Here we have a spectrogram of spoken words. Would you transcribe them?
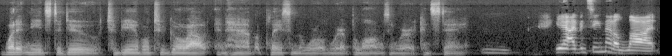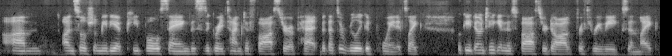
what it needs to do to be able to go out and have a place in the world where it belongs and where it can stay. Mm. Yeah, I've been seeing that a lot um, on social media. People saying this is a great time to foster a pet, but that's a really good point. It's like, okay, don't take in this foster dog for three weeks and like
